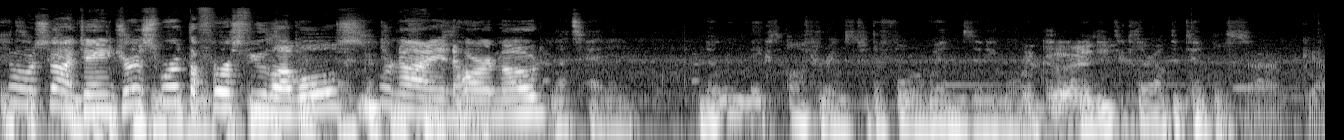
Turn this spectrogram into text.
No, it's not treat that the dangerous. We're at the first few levels. We're not in centuries hard mode. Let's head in. No one makes offerings to the four winds anymore. We're good. We need to clear out the temples. Oh god.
